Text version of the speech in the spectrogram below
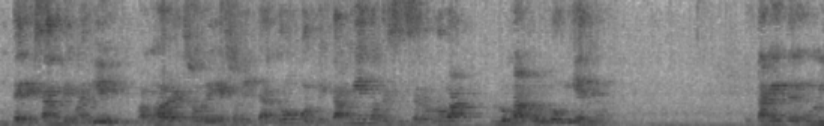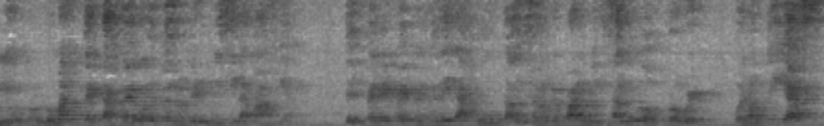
Interesante, Mariel. Vamos a hablar sobre eso el Cruz, porque están viendo que si se lo roba Luma o el gobierno. Están entre uno y otro. Luma es un testaferro de Pedro Luis y la mafia, del PNP, PPD y la Junta, dice Robert Palmi. Saludos, Robert. Buenos días.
